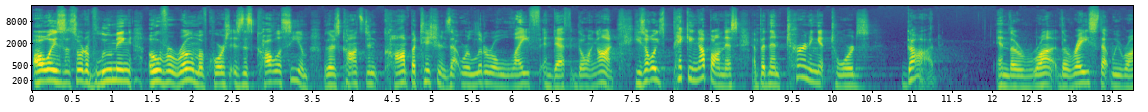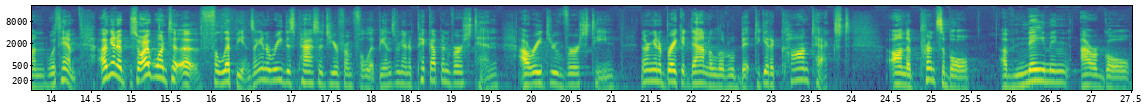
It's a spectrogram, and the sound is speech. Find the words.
Always sort of looming over Rome, of course, is this Colosseum, where there's constant competitions that were literal life and death going on. He's always picking up on this, and, but then turning it towards God and the, run, the race that we run with him. I'm going to, so I want to uh, Philippians. I'm going to read this passage here from Philippians. We're going to pick up in verse 10. I'll read through verse 10. Then I'm going to break it down a little bit to get a context on the principle of naming our goal,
